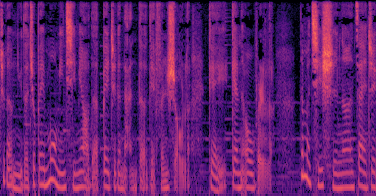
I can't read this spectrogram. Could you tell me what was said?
这个女的就被莫名其妙的被这个男的给分手了，给 gain over 了。那么其实呢，在这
